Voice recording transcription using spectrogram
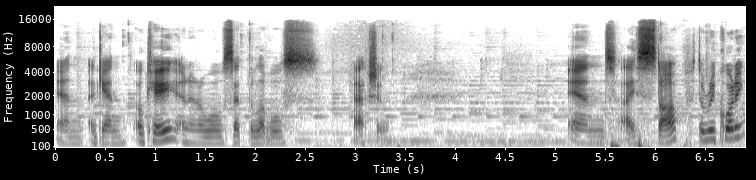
And again, okay, and then it will set the levels action. And I stop the recording,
